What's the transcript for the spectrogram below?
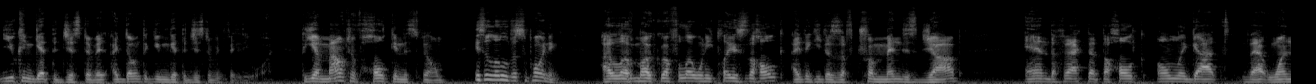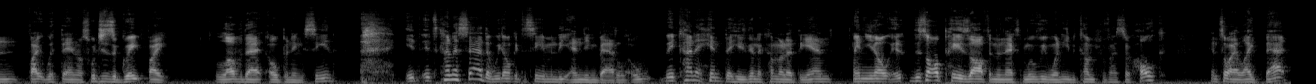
you can get the gist of it. I don't think you can get the gist of Infinity War. The amount of Hulk in this film is a little disappointing. I love Mark Ruffalo when he plays the Hulk. I think he does a tremendous job. And the fact that the Hulk only got that one fight with Thanos, which is a great fight. Love that opening scene. It, it's kind of sad that we don't get to see him in the ending battle. Oh, they kind of hint that he's going to come out at the end. And, you know, it, this all pays off in the next movie when he becomes Professor Hulk. And so I like that.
